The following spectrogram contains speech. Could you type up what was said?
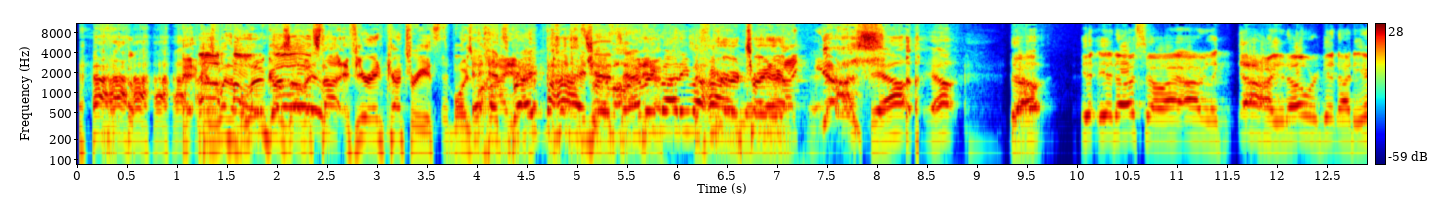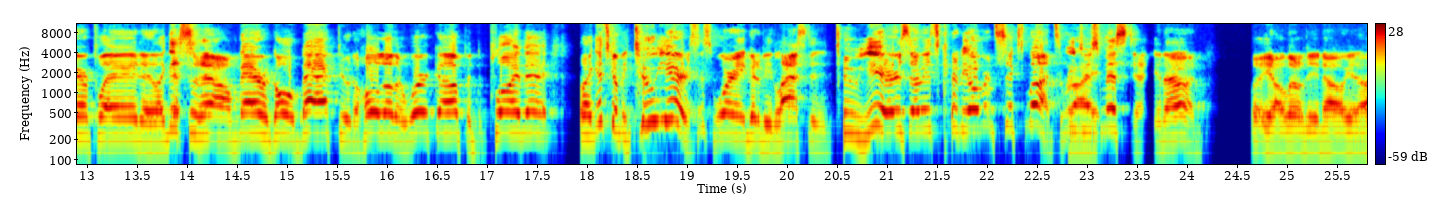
Because when the balloon goes up, it's not if you're in country, it's the boys It's behind you. It's right behind you. It's behind you. everybody If you're behind a you, trainer, yeah. like, yes. yeah, yeah, yeah. you, you know, so I, I was like, ah, you know, we're getting on the airplane and like, this is how man, we're going back doing a whole other workup and deployment. Like, it's going to be two years. This war ain't going to be lasting two years. I mean, it's going to be over in six months. We Right. just missed it, you know, and you know, little do you know, you know,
